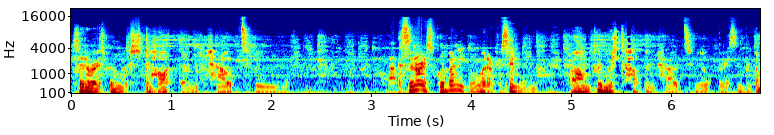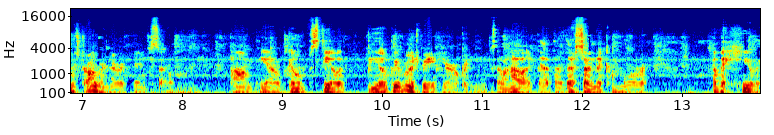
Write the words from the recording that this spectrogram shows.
Cinderace pretty much taught them how to. Uh, Cinderace Scorbunny, or whatever, same thing. Um, pretty much taught them how to basically become stronger and everything. So, um, you know, don't steal. You know, pretty much be a hero. So, and I like that. Though they're starting to come more of a hero,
